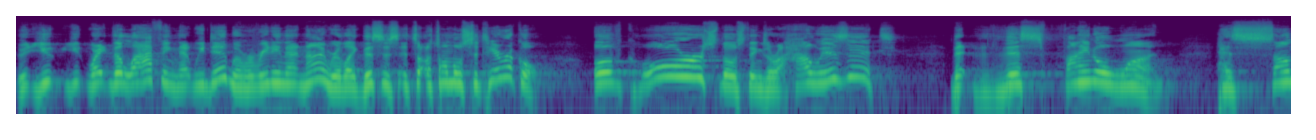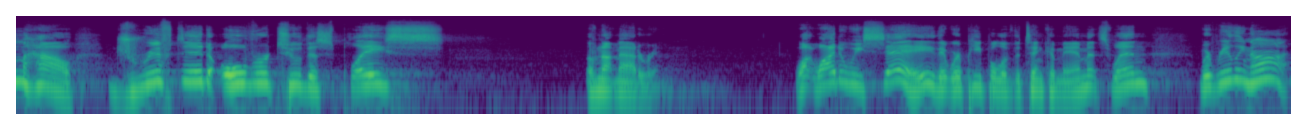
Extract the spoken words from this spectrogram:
you, you right the laughing that we did when we're reading that nine, we're like, this is it's it's almost satirical. Of course, those things are. How is it that this final one has somehow drifted over to this place of not mattering? Why, why do we say that we're people of the Ten Commandments when we're really not?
